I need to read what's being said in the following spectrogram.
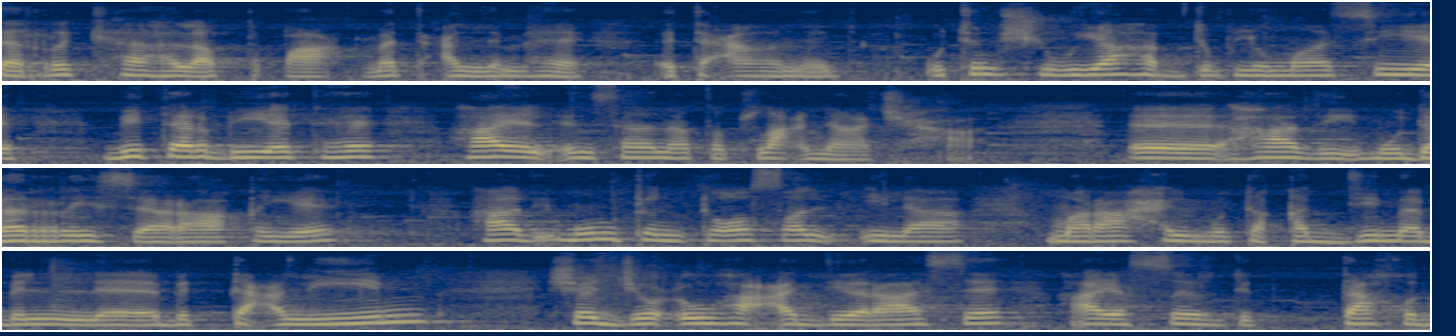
تتركها هالطباع ما تعلمها تعاند وتمشي وياها بدبلوماسية بتربيتها هاي الإنسانة تطلع ناجحة. آه هذه مدرسة راقية. هذه ممكن توصل إلى مراحل متقدمة بالتعليم. شجعوها على الدراسة. هاي تصير تاخذ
